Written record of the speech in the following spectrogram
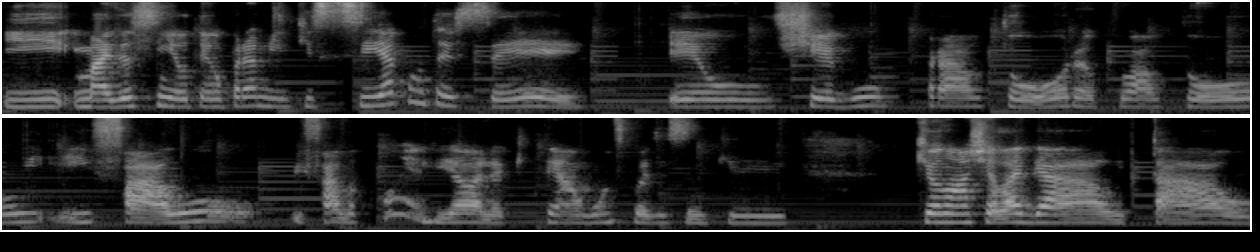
E, mas assim, eu tenho para mim que se acontecer, eu chego para a autora, para o autor e falo e falo com ele, olha, que tem algumas coisas assim que que eu não achei legal e tal,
